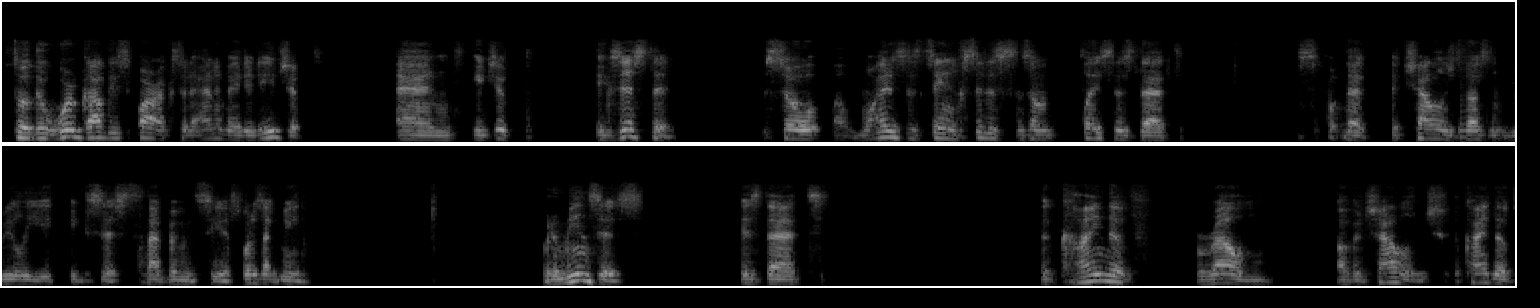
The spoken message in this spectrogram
So there were godly sparks that animated Egypt, and Egypt existed so uh, why does it say in Chassidus in some places that that a challenge doesn't really exist? Not b'mitzias. What does that mean? What it means is is that the kind of realm of a challenge, the kind of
